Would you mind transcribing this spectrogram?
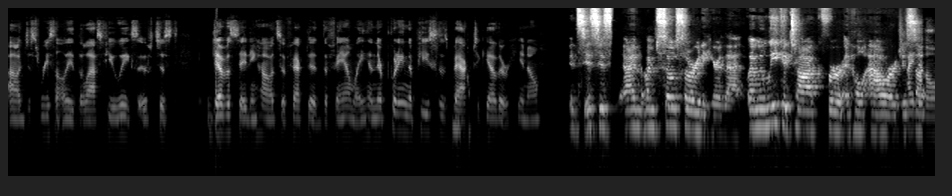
uh, just recently, the last few weeks, it was just devastating how it's affected the family. And they're putting the pieces back together, you know. It's it's just I'm I'm so sorry to hear that. I mean, we could talk for a whole hour just on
